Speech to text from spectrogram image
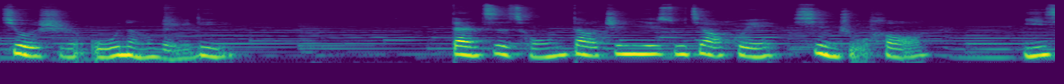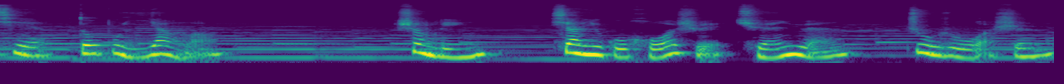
就是无能为力。但自从到真耶稣教会信主后，一切都不一样了。圣灵像一股活水泉源注入我身，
